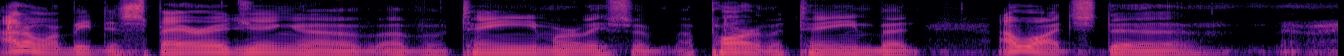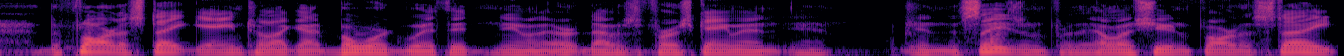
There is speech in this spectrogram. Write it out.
I don't want to be disparaging of, of a team or at least a, a part of a team, but I watched uh, the Florida State game till I got bored with it. You know, that was the first game in, in in the season for the LSU and Florida State.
